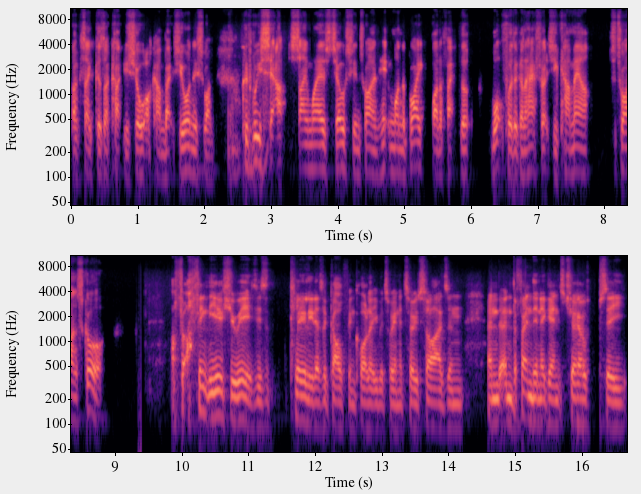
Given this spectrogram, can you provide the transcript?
like I say because I cut you short, I'll come back to you on this one. Could we set up the same way as Chelsea and try and hit them on the break by the fact that Watford are going to have to actually come out to try and score? I, th- I think the issue is is clearly there's a golfing quality between the two sides, and and and defending against Chelsea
